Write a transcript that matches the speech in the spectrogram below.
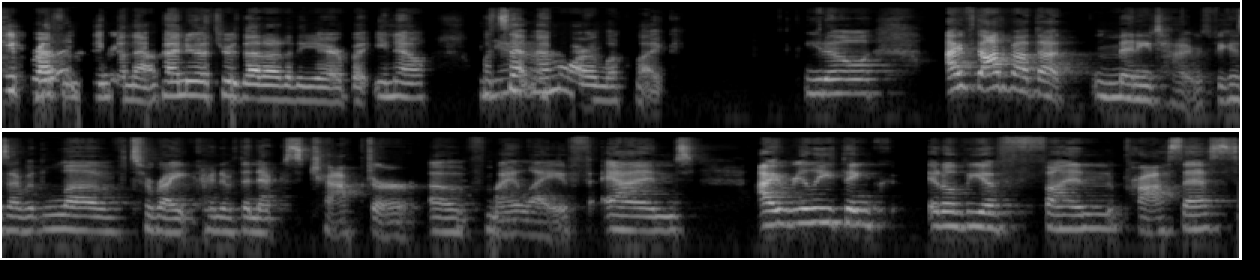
keep breath and think on that. I knew I threw that out of the air, but you know, what's yeah. that memoir look like? You know, I've thought about that many times because I would love to write kind of the next chapter of my life. And I really think it'll be a fun process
